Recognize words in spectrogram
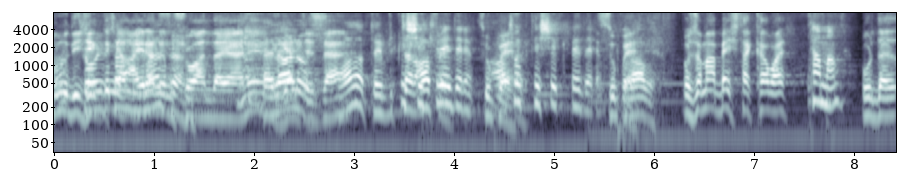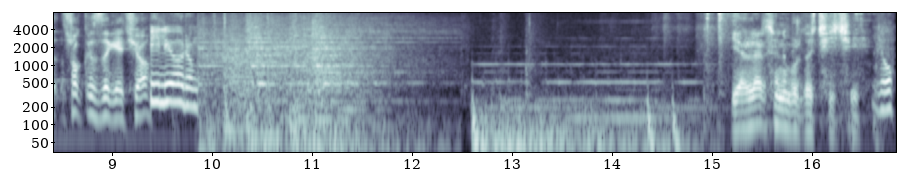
bunu diyecektim insan ya hayranım bilmez şu anda yani. Helal olsun. Valla tebrikler. Teşekkür aferin. ederim. Süper. Çok teşekkür ederim. Süper. Bravo. O zaman 5 dakika var. Tamam, Burada çok hızlı geçiyor. biliyorum. Yerler seni burada çiğ çiğ. Yok.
